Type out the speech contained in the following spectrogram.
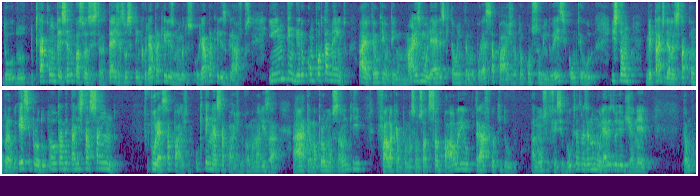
do, do, do que está acontecendo com as suas estratégias, você tem que olhar para aqueles números, olhar para aqueles gráficos e entender o comportamento. Ah, eu tenho, tenho, tenho mais mulheres que estão entrando por essa página, estão consumindo esse conteúdo, estão metade delas está comprando esse produto, a outra metade está saindo por essa página. O que tem nessa página? Vamos analisar. Ah, tem uma promoção que fala que é uma promoção só de São Paulo e o tráfego aqui do anúncio do Facebook está trazendo mulheres do Rio de Janeiro. Então,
